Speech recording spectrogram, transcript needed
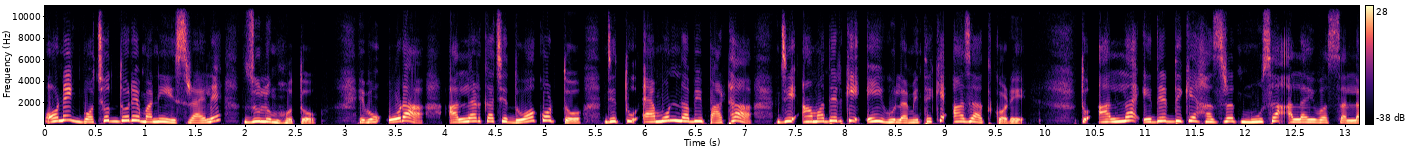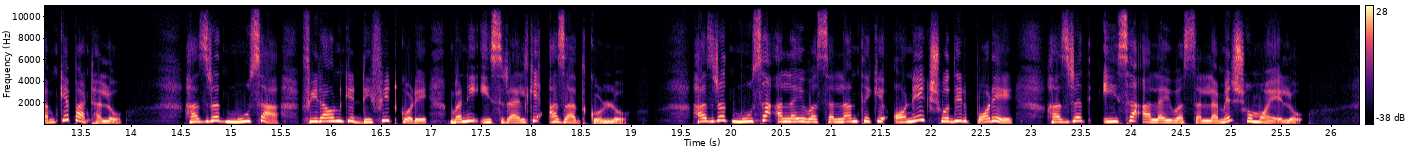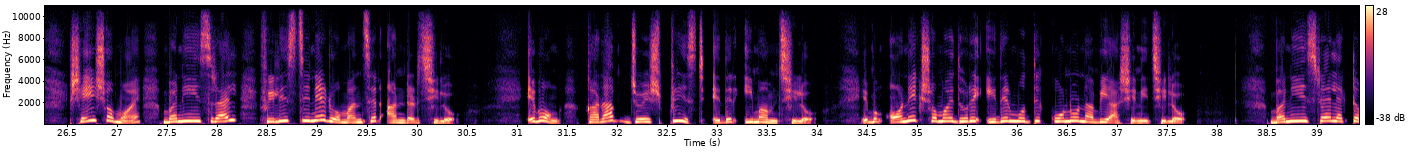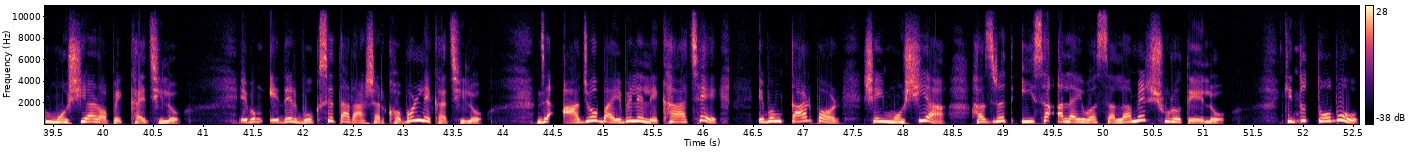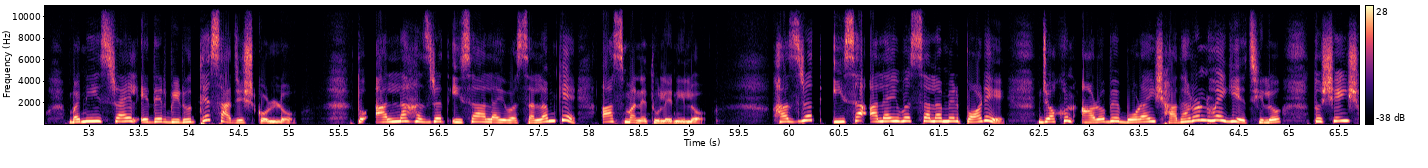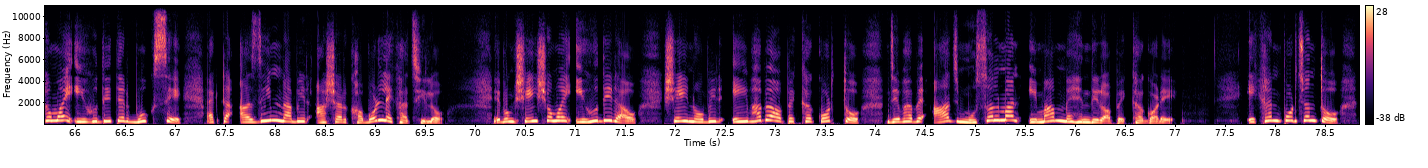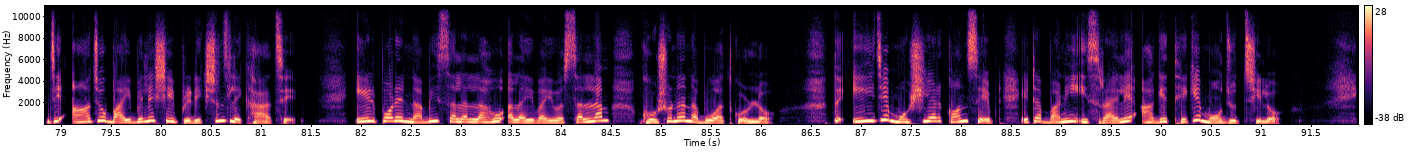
অনেক বছর ধরে মানে ইসরায়েলে জুলুম হতো। এবং ওরা আল্লাহর কাছে দোয়া করত যে, তু এমন নাবি পাঠা যে আমাদেরকে এই গুলামি থেকে আজাদ করে। তো আল্লাহ এদের দিকে হজরত মুসা আলাইসাল্লামকে পাঠালো। হজরত মুসা ফিরাউনকে ডিফিট করে বানি ইসরায়েলকে আজাদ করল। হজরত মুসা আলাইসাল্লাম থেকে অনেক সদির পরে হজরত ঈসা আলাইসাল্লামের সময় এলো। সেই সময় বানি ইসরায়েল ফিলিস্তিনে রোমান্সের আন্ডার ছিল এবং কারাব জয়েশ প্রিস্ট এদের ইমাম ছিল এবং অনেক সময় ধরে এদের মধ্যে কোনো নাবি আসেনি ছিল। বানি ইসরায়েল একটা মশিয়ার অপেক্ষায় ছিল এবং এদের বুকসে তার আসার খবর লেখা ছিল যা আজও বাইবেলে লেখা আছে এবং তারপর সেই মশিয়া হজরত ঈসা আলাইসাল্লামের শুরুতে এলো। কিন্তু তবু বানি ইসরায়েল এদের বিরুদ্ধে সাজেশ করল। তো আল্লাহ হজরত ঈসা আলাইসাল্লামকে আসমানে তুলে নিল। হজরত ঈসা আলাইসাল্লামের পরে যখন আরবে বোড়াই সাধারণ হয়ে গিয়েছিল, তো সেই সময় ইহুদিদের বুকসে একটা আজিম নাবির আসার খবর লেখা ছিল এবং সেই সময় ইহুদিরাও সেই নবীর এইভাবে অপেক্ষা করত যেভাবে আজ মুসলমান ইমাম মেহেন্দির অপেক্ষা করে। এখান পর্যন্ত যে আজও বাইবেলে সেই প্রেডিকশনস লেখা আছে। এরপরে নাবী সাল্লাল্লাহু আলাইসাল্লাম ঘোষণা নাবুয়াত করল। তো এই যে মশিয়ার কনসেপ্ট এটা বানি ইসরায়েলে আগে থেকে মজুদ ছিল।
